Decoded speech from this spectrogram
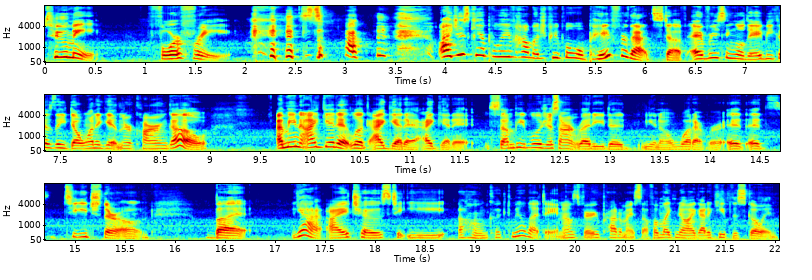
to me for free. I just can't believe how much people will pay for that stuff every single day because they don't want to get in their car and go. I mean, I get it. Look, I get it. I get it. Some people just aren't ready to, you know, whatever. It, it's to each their own. But yeah, I chose to eat a home cooked meal that day and I was very proud of myself. I'm like, no, I got to keep this going.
